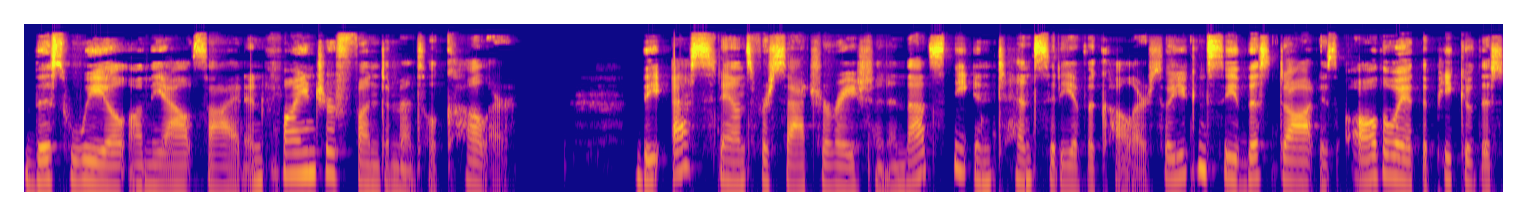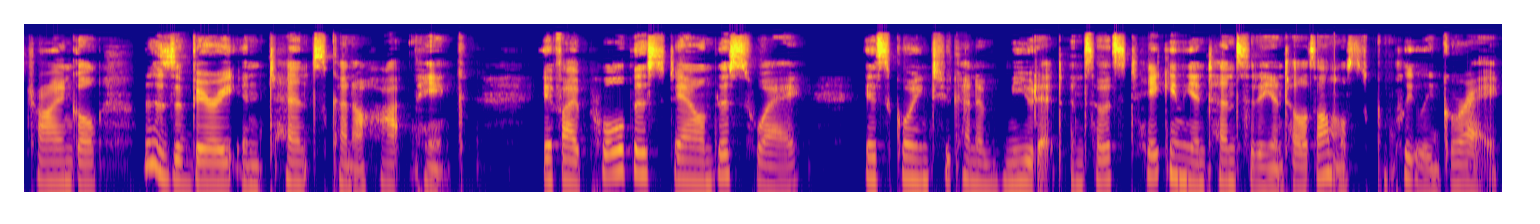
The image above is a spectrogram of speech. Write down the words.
this wheel on the outside and find your fundamental color. The S stands for saturation, and that's the intensity of the color. So you can see this dot is all the way at the peak of this triangle. This is a very intense, kind of hot pink. If I pull this down this way, it's going to kind of mute it. And so it's taking the intensity until it's almost completely gray.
